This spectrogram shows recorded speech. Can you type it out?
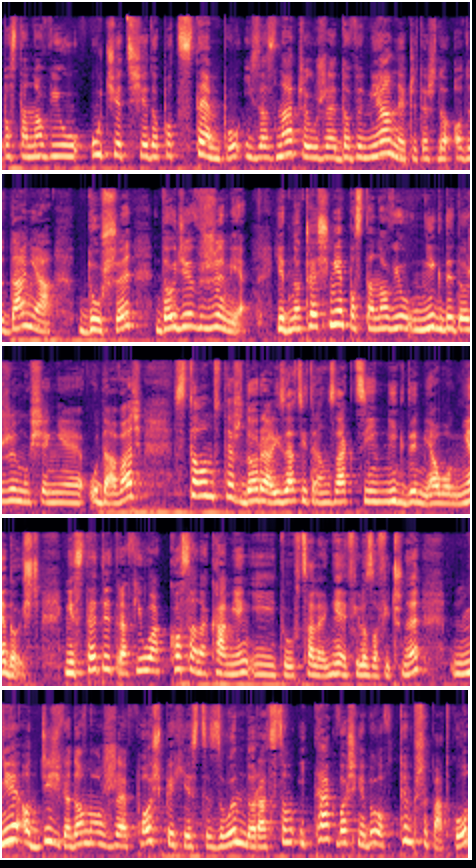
postanowił uciec się do podstępu i zaznaczył, że do wymiany czy też do oddania duszy dojdzie w Rzymie. Jednocześnie postanowił nigdy do Rzymu się nie udawać, stąd też do realizacji transakcji nigdy miało nie dojść. Niestety trafiła kosa na kamień i tu wcale nie filozoficzny. Nie od dziś wiadomo, że pośpiech jest złym doradcą i tak właśnie było w tym przypadku.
